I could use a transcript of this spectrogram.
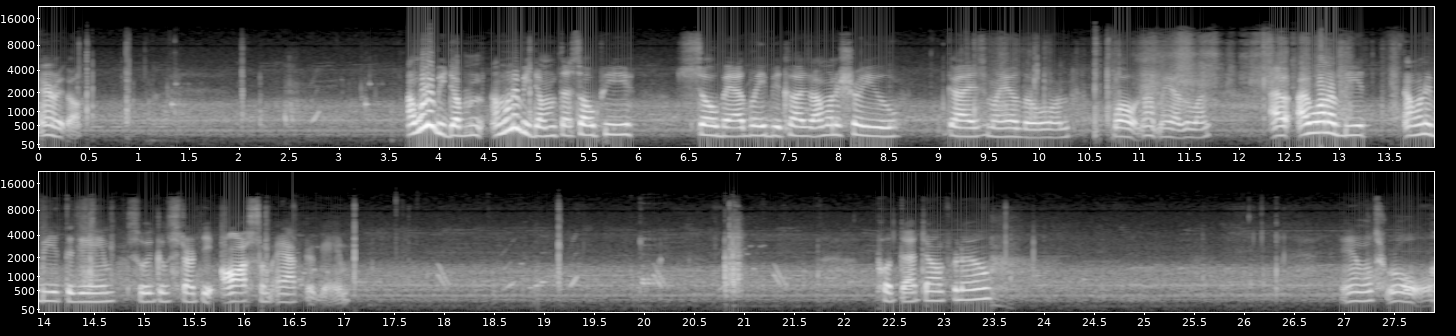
there we go. To be done. I want to be done with this so badly because I want to show you guys my other one. Well, not my other one. I I want to beat I want to beat the game so we can start the awesome after game. Put that down for now. And let's roll.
